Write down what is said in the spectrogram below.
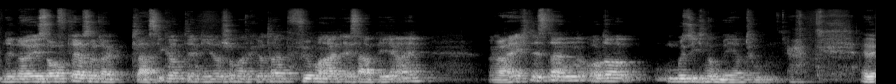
eine neue Software, so der Klassiker, den ihr schon mal gehört habt, führen wir halt SAP ein. Reicht es dann oder muss ich noch mehr tun? Ach also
